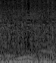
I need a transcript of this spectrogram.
they can use.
